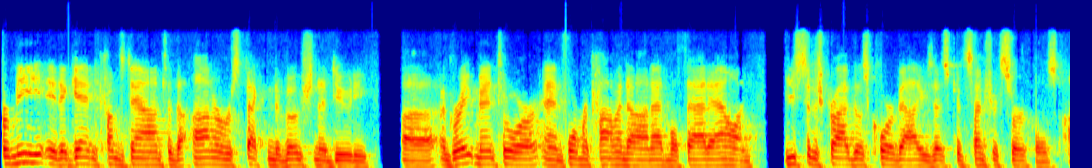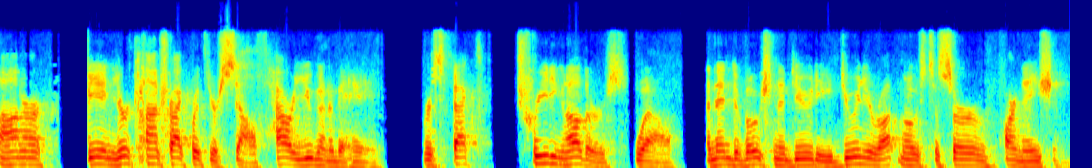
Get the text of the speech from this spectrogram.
for me, it again comes down to the honor, respect, and devotion of duty. Uh, a great mentor and former Commandant Admiral Thad Allen used to describe those core values as concentric circles: honor, being your contract with yourself. How are you going to behave? Respect, treating others well, and then devotion and duty, doing your utmost to serve our nation.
